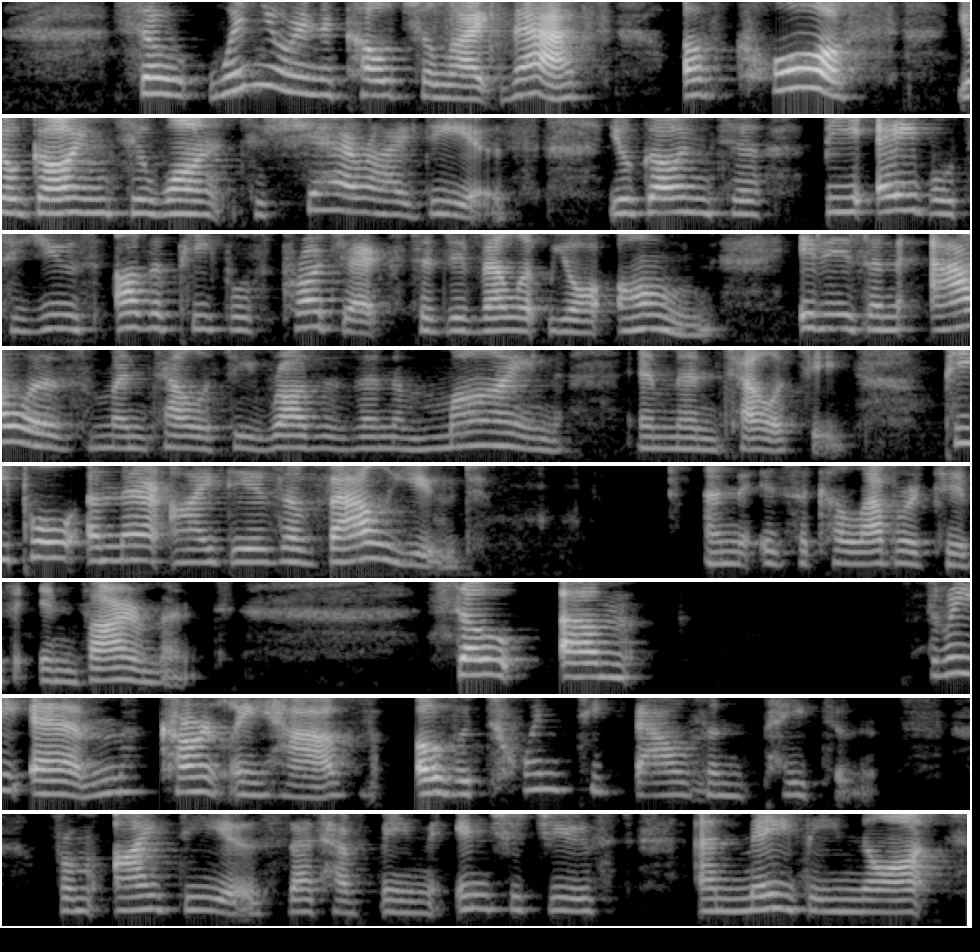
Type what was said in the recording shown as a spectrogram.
So, when you're in a culture like that, of course, you're going to want to share ideas. You're going to be able to use other people's projects to develop your own it is an ours mentality rather than a mine mentality. People and their ideas are valued, and it's a collaborative environment. So, um, 3M currently have over 20,000 patents from ideas that have been introduced and maybe not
